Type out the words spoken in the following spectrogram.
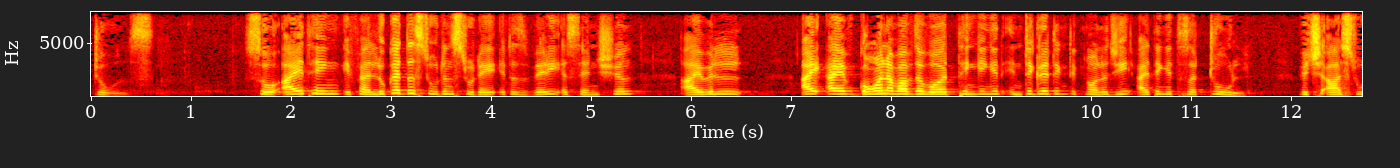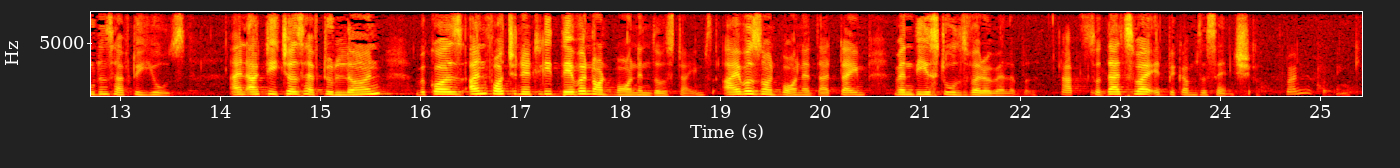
tools. So I think if I look at the students today, it is very essential. I will, I, I have gone above the word thinking it, integrating technology. I think it is a tool which our students have to use. And our teachers have to learn because unfortunately they were not born in those times. I was not born at that time when these tools were available. Absolutely. So that's why it becomes essential. Wonderful. Thank you.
